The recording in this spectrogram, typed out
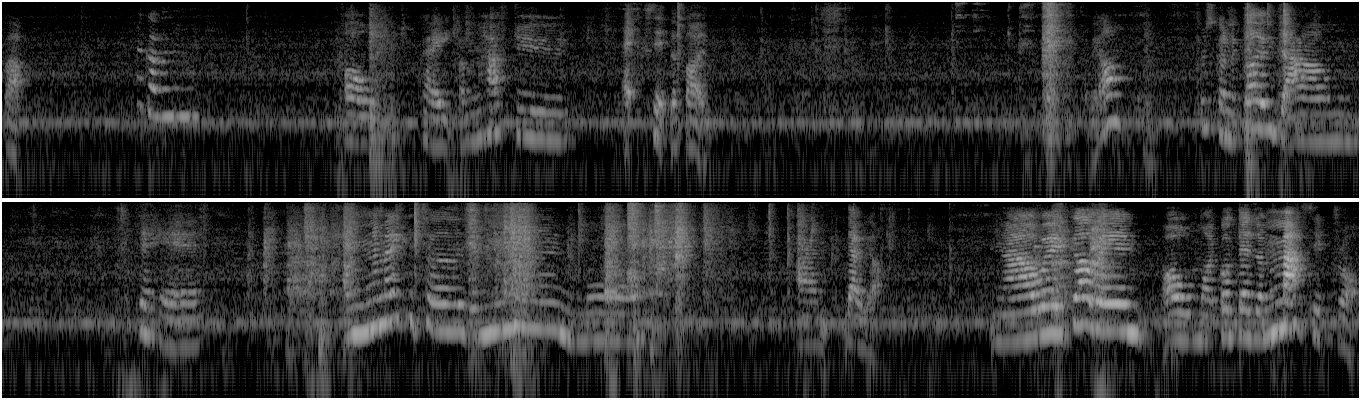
But. We're going. Oh, okay. I'm going to have to exit the boat. There we are. Just going to go down to here. I'm going to make it so no more. And there we are. Now we're going. Oh my god, there's a massive drop.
